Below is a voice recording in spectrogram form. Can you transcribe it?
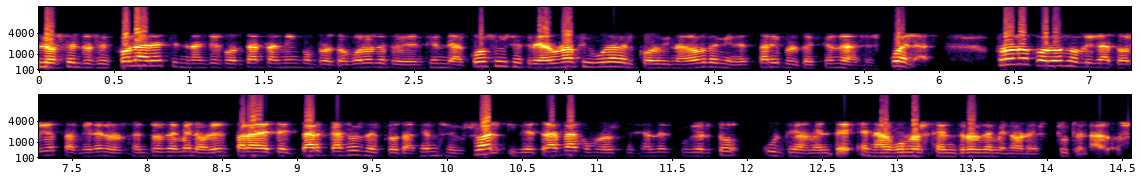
Los centros escolares tendrán que contar también con protocolos de prevención de acoso y se creará una figura del coordinador de bienestar y protección de las escuelas. Protocolos obligatorios también en los centros de menores para detectar casos de explotación sexual y de trata como los que se han descubierto últimamente en algunos centros de menores tutelados.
